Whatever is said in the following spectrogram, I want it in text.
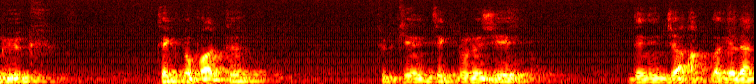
büyük teknoparkı Türkiye'nin teknoloji denince akla gelen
